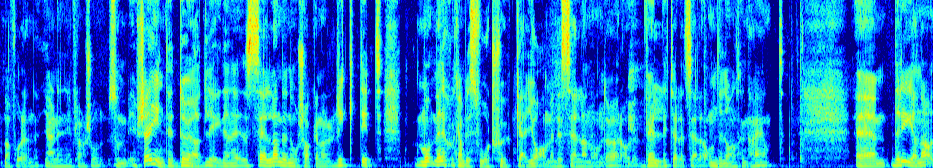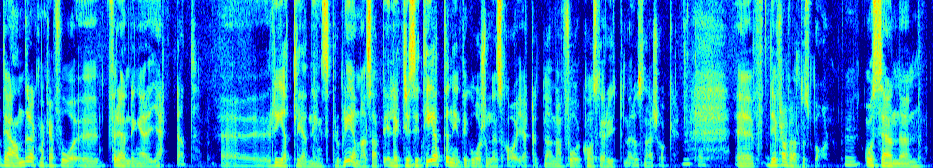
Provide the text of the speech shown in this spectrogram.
att man får en hjärninflammation som i och för sig inte är dödlig. Den är sällan den orsakar något riktigt Människor kan bli svårt sjuka, ja, men det är sällan någon dör av det. Väldigt, väldigt sällan, om det någonsin har hänt. Eh, det ena. Det andra, att man kan få eh, förändringar i hjärtat. Eh, retledningsproblem, alltså att elektriciteten inte går som den ska i hjärtat utan man får konstiga rytmer och sådana här saker. Okay. Eh, det är framförallt hos barn. Mm. Och sen ehm, Eh,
